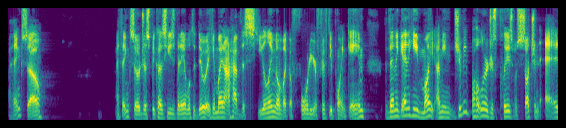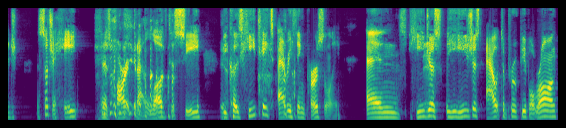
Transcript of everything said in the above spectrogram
I think so. I think so, just because he's been able to do it. He might not have the ceiling of like a 40 or 50 point game, but then again, he might. I mean, Jimmy Butler just plays with such an edge and such a hate in his heart that I love to see Yeah. because he takes everything personally and he Yeah. just, he's just out to prove people wrong.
